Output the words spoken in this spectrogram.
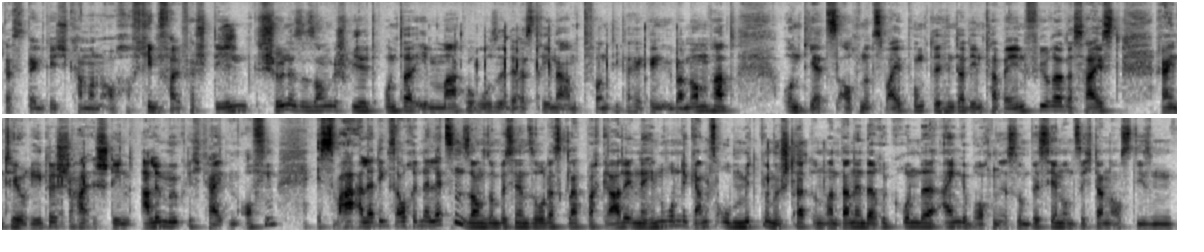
Das denke ich, kann man auch auf jeden Fall verstehen. Schöne Saison gespielt unter eben Marco Rose, der das Traineramt von Dieter Hecking übernommen hat und jetzt auch nur zwei Punkte hinter dem Tabellenführer. Das heißt, rein theoretisch stehen alle Möglichkeiten offen. Es war allerdings auch in der letzten Saison so ein bisschen so, dass Gladbach gerade in der Hinrunde ganz oben mitgemischt hat und man dann in der Rückrunde eingebrochen ist so ein bisschen und sich dann aus diesem,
